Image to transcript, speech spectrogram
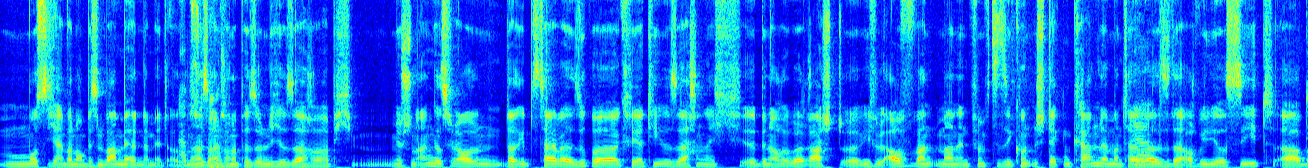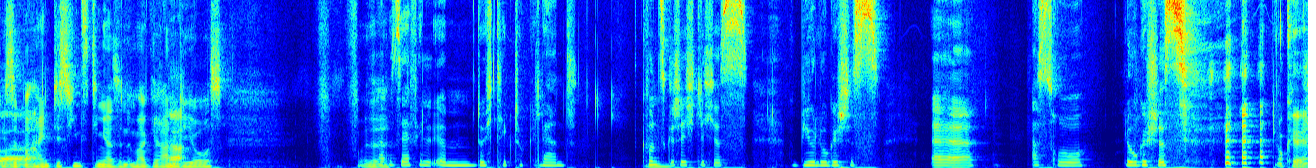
muss ich einfach noch ein bisschen warm werden damit. Also, ne? Das ist Absolut. einfach eine persönliche Sache, habe ich mir schon angeschaut und da gibt es teilweise super kreative Sachen. Ich äh, bin auch überrascht, äh, wie viel Aufwand man in 15 Sekunden stecken kann, wenn man teilweise da auch Videos sieht. Aber diese Behind-the-Scenes-Dinger sind immer grandios. Ich habe sehr viel ähm, durch TikTok gelernt. Kunstgeschichtliches, biologisches, äh, astrologisches. okay.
